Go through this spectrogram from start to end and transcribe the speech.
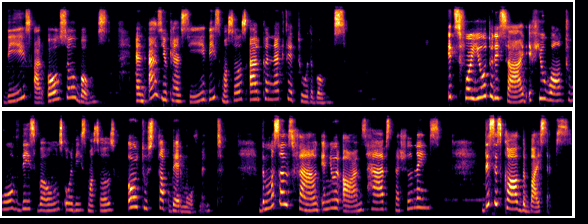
these are also bones. And as you can see, these muscles are connected to the bones. It's for you to decide if you want to move these bones or these muscles or to stop their movement. The muscles found in your arms have special names. This is called the biceps,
